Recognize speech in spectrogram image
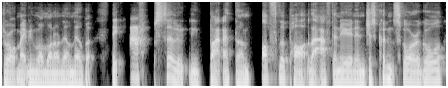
draw, might maybe one-one or nil-nil, but they absolutely battered them off the park that afternoon and just couldn't score a goal.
